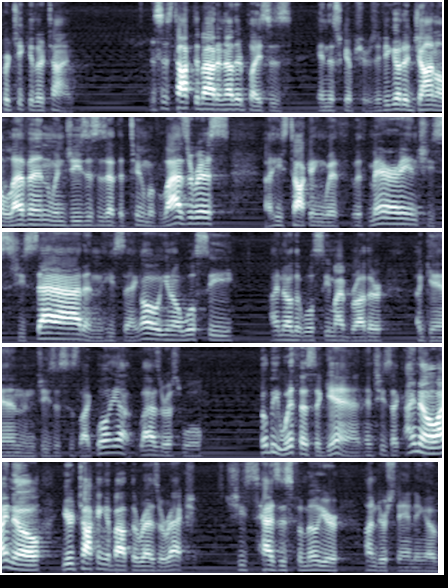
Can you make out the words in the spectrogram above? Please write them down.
particular time. This is talked about in other places in the scriptures. If you go to John 11, when Jesus is at the tomb of Lazarus, uh, he's talking with, with Mary and she's, she's sad and he's saying, Oh, you know, we'll see. I know that we'll see my brother again. And Jesus is like, Well, yeah, Lazarus will, he'll be with us again. And she's like, I know, I know. You're talking about the resurrection. So she has this familiar understanding of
